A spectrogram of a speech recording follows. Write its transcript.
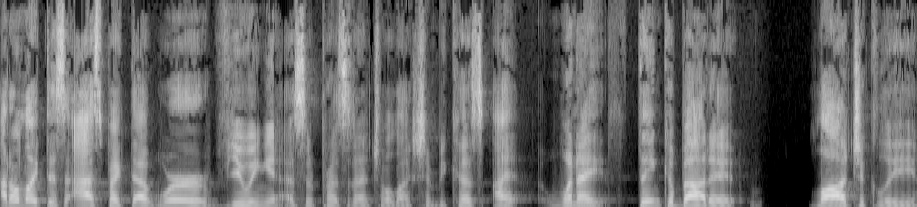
I don't like this aspect that we're viewing it as a presidential election because I when I think about it logically,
